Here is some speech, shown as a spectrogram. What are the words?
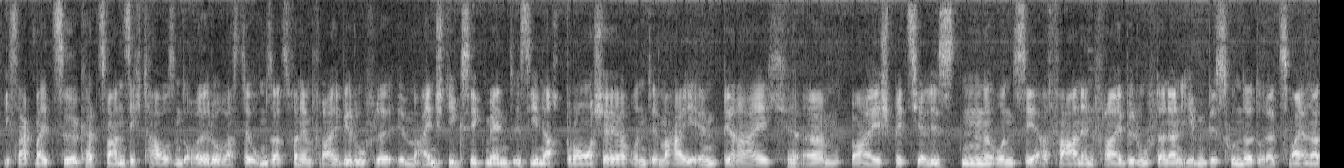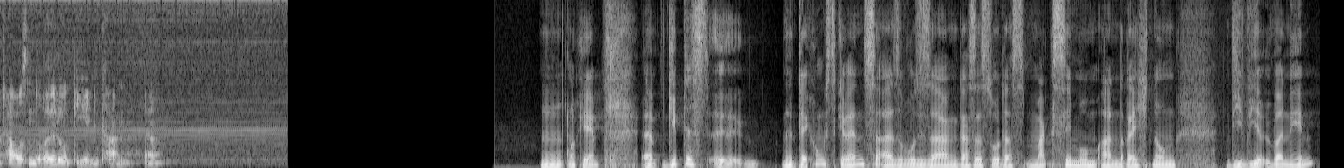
ich sag mal, circa 20.000 Euro, was der Umsatz von einem Freiberufler im Einstiegssegment ist, je nach Branche und im High-End-Bereich ähm, bei Spezialisten und sehr erfahrenen Freiberuflern dann eben bis 100 oder 200.000 Euro gehen kann. Ja. Hm, okay. Ähm, gibt es äh, eine Deckungsgrenze, also wo Sie sagen, das ist so das Maximum an Rechnungen, die wir übernehmen?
